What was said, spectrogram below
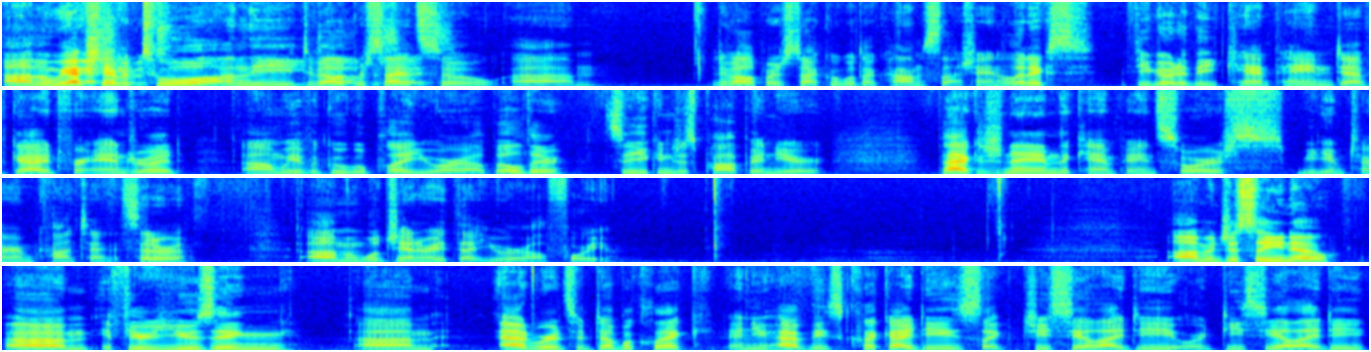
Um, and we actually have a tool on the developer site, so um, developers.google.com slash analytics. If you go to the campaign dev guide for Android, um, we have a Google Play URL builder, so you can just pop in your package name, the campaign source, medium term, content, etc um, and we'll generate that URL for you. Um, and just so you know, um, if you're using um, AdWords or DoubleClick and you have these click IDs like GCLID or DCLID,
